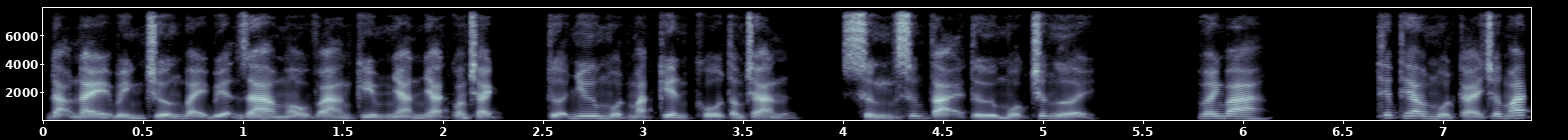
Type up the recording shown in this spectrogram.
đạo này bình chướng bày biện ra màu vàng kim nhàn nhạt quang trạch, tựa như một mặt kiên cố tâm chắn, sừng sững tại từ một trước người. Vanh ba. Tiếp theo một cái trước mắt,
